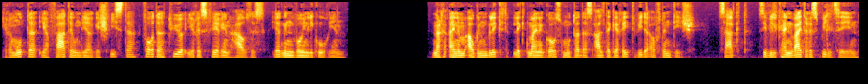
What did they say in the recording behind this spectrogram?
ihre Mutter, ihr Vater und ihre Geschwister vor der Tür ihres Ferienhauses irgendwo in Ligurien. Nach einem Augenblick legt meine Großmutter das alte Gerät wieder auf den Tisch, sagt, sie will kein weiteres Bild sehen,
